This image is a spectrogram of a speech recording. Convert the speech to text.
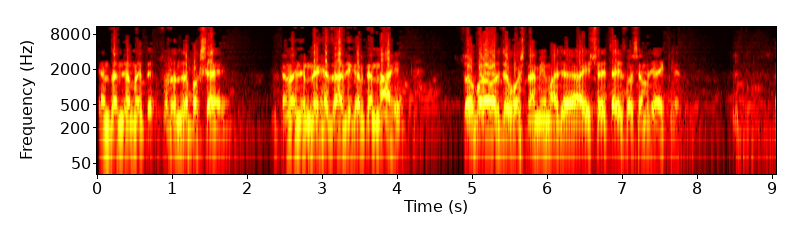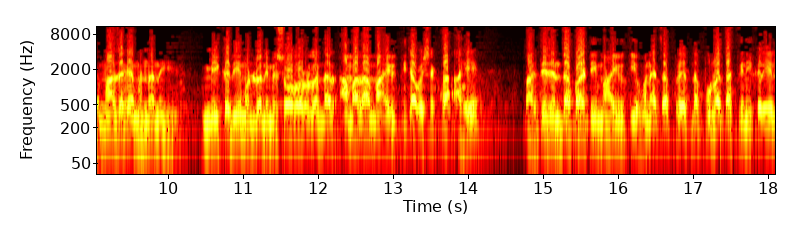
त्यांचा निर्णय ते- स्वतंत्र पक्ष आहे. त्यांना निर्णय घ्यायचा अधिकार त्यांना आहे. स्वबळावरच्या घोषणा मी माझ्या आयुष्याच्या चाळीस वर्षामध्ये ऐकल्यात. तर माझं काही म्हणणं नाही मी कधी म्हटलो नाही मी स्वबळावर लढणार. आम्हाला महायुतीची आवश्यकता आहे. भारतीय जनता पार्टी महायुती होण्याचा प्रयत्न पूर्ण ताकदीने करेल.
